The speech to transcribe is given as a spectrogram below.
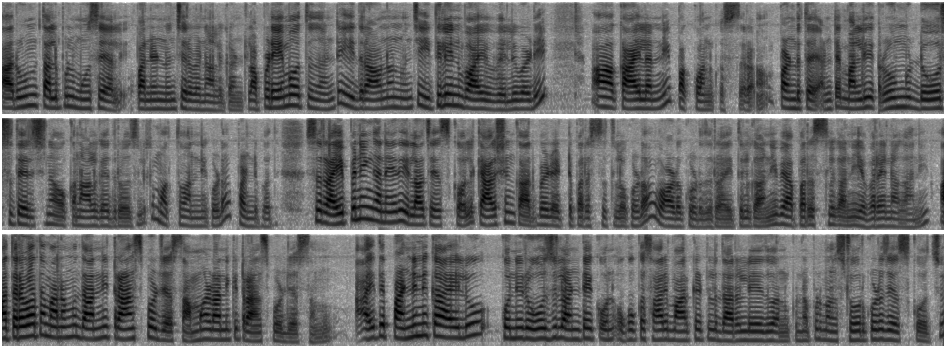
ఆ రూమ్ తలుపులు మూసేయాలి. పన్నెండు నుంచి ఇరవై నాలుగు గంటలు. అప్పుడు ఏమవుతుందంటే ఈ ద్రావణం నుంచి ఇథిలిన్ వాయువు వెలువడి ఆ కాయలన్నీ పక్వానికి వస్తారు. పండుతాయి. అంటే మళ్ళీ రూమ్ డోర్స్ తెరిచిన ఒక నాలుగైదు రోజులకి మొత్తం అన్నీ కూడా పండిపోతాయి. సో రైపెనింగ్ అనేది ఇలా చేసుకోవాలి. కాల్షియం కార్బైడ్ ఎట్టి పరిస్థితుల్లో కూడా వాడకూడదు. రైతులు కానీ వ్యాపారస్తులు కానీ ఎవరైనా కానీ. ఆ తర్వాత మనము దాన్ని ట్రాన్స్పోర్ట్ చేస్తాం. అమ్మడానికి ట్రాన్స్పోర్ట్ చేస్తాము. అయితే పండిన కాయలు కొన్ని రోజులు అంటే కొన్ని ఒక్కొక్కసారి మార్కెట్లో ధర లేదు అనుకున్నప్పుడు మనం స్టోర్ కూడా చేసుకోవచ్చు.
